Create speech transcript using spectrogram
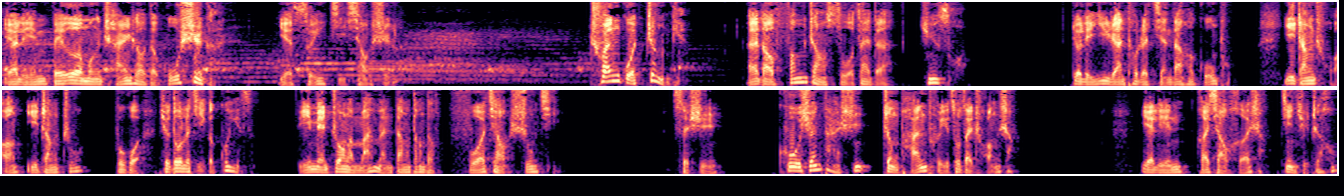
叶林被噩梦缠绕的不适感。也随即消失了。穿过正殿，来到方丈所在的居所，这里依然透着简单和古朴，一张床，一张桌，不过却多了几个柜子，里面装了满满当当的佛教书籍。此时，苦玄大师正盘腿坐在床上。叶林和小和尚进去之后，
